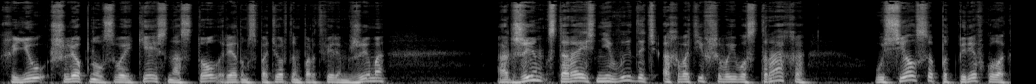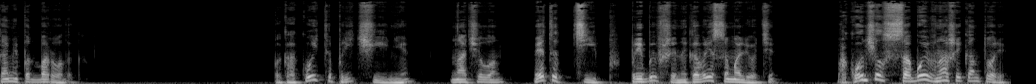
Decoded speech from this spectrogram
Хью шлепнул свой кейс на стол рядом с потертым портфелем Джима, а Джим, стараясь не выдать охватившего его страха, уселся, подперев кулаками подбородок. «По какой-то причине, — начал он, — этот тип, прибывший на ковре самолете, покончил с собой в нашей конторе.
